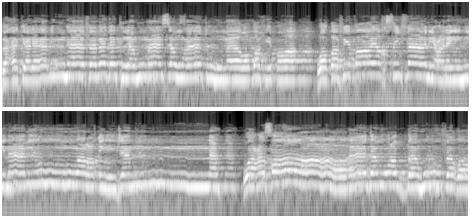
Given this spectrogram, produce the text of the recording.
فأكلا منها فبدت لهما سوآتهما وطفقا, وطفقا يخصفان عليهما من ورق الجنة وعصى آدم ربه فغوى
